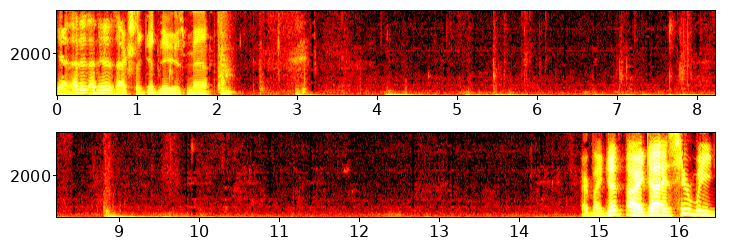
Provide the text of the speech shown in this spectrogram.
Yeah, that is, that is actually good news, man. Everybody good? All right, guys, here we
